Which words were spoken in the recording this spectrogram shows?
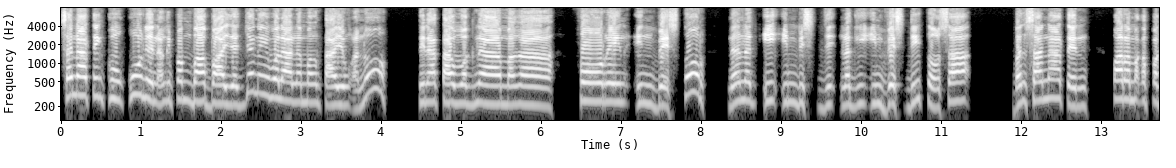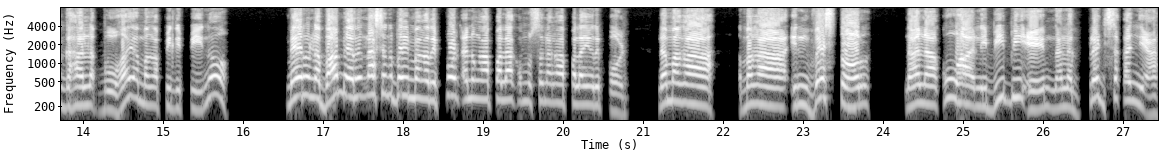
sa nating kukunin ang ipambabayad dyan, eh, wala namang tayong ano, tinatawag na mga foreign investor na nag-i-invest, di- nag-i-invest dito sa bansa natin para makapaghanap buhay ang mga Pilipino. Meron na ba? Meron nasa na ba yung mga report? Ano nga pala kumusta na nga pala yung report ng mga mga investor na nakuha ni BBM na nag-pledge sa kanya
